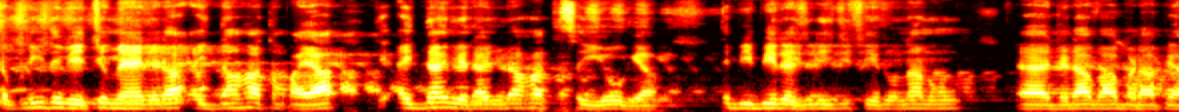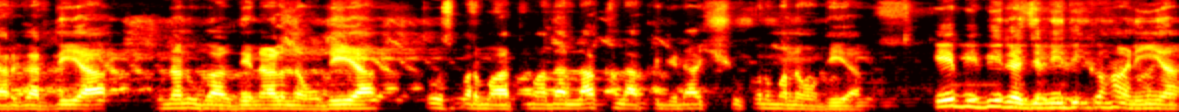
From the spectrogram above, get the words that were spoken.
ਛਪੜੀ ਦੇ ਵਿੱਚ ਮੈਂ ਜਿਹੜਾ ਐਦਾਂ ਹੱਥ ਪਾਇਆ ਤੇ ਐਦਾਂ ਹੀ ਮੇਰਾ ਜਿਹੜਾ ਹੱਥ ਸਹੀ ਹੋ ਗਿਆ। ਤੇ ਬੀਬੀ ਰਜਨੀ ਜੀ ਫਿਰ ਉਹਨਾਂ ਨੂੰ ਅਹ ਜਿਹੜਾ ਵਾ ਬੜਾ ਪਿਆਰ ਕਰਦੇ ਆ, ਉਹਨਾਂ ਨੂੰ ਗਲ ਦੇ ਨਾਲ ਲਾਉਂਦੇ ਆ ਉਸ ਪਰਮਾਤਮਾ ਦਾ ਲੱਖ ਲੱਖ ਜਿਹੜਾ ਸ਼ੁਕਰ ਮਨਾਉਂਦੇ ਆ। ਇਹ ਬੀਬੀ ਰਜਨੀ ਦੀ ਕਹਾਣੀ ਆ।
